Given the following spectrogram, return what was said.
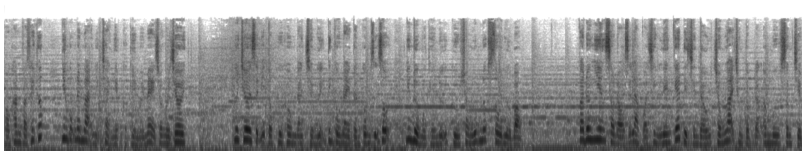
khó khăn và thách thức, nhưng cũng đem lại những trải nghiệm cực kỳ mới mẻ cho người chơi. Người chơi sẽ bị tộc hư không đang chiếm lĩnh tinh cầu này tấn công dữ dội, nhưng được một thiếu nữ cứu trong lúc nước sôi lửa bỏng. Và đương nhiên sau đó sẽ là quá trình liên kết để chiến đấu chống lại chủng tộc đang âm mưu xâm chiếm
